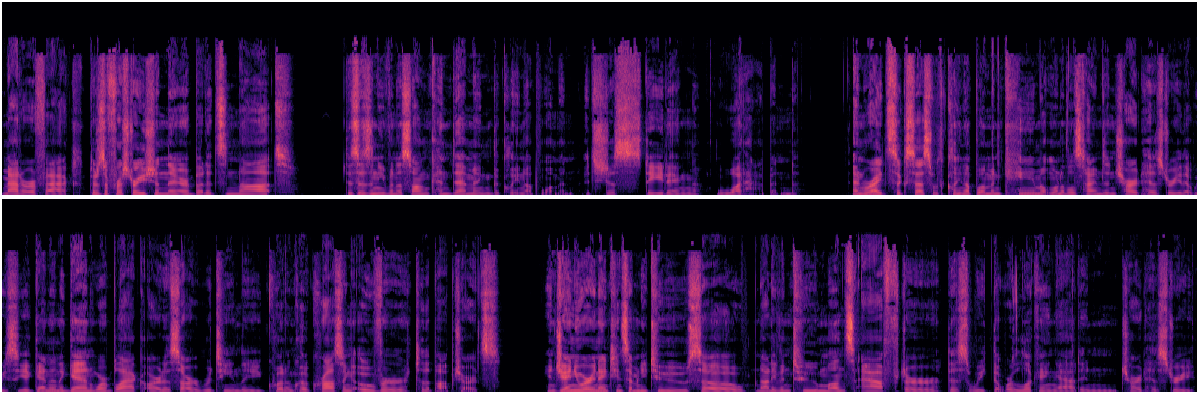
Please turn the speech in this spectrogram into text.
matter of fact. There's a frustration there, but it's not. This isn't even a song condemning the cleanup woman. It's just stating what happened. And Wright's success with Clean Up Women came at one of those times in chart history that we see again and again where black artists are routinely, quote unquote, crossing over to the pop charts. In January 1972, so not even two months after this week that we're looking at in chart history,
